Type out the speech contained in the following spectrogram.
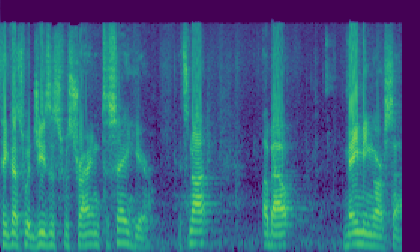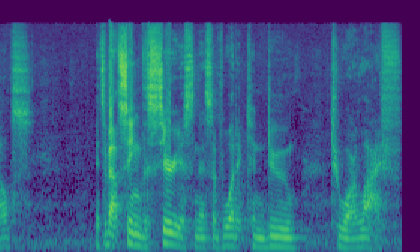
I think that's what Jesus was trying to say here. It's not about maiming ourselves, it's about seeing the seriousness of what it can do to our life.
